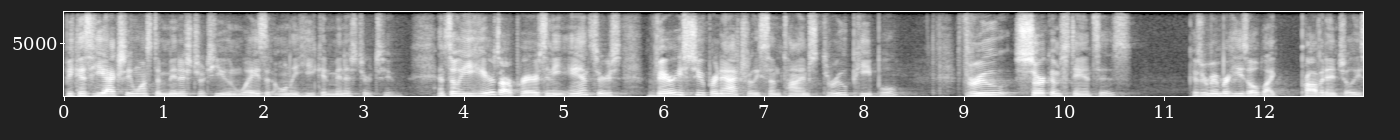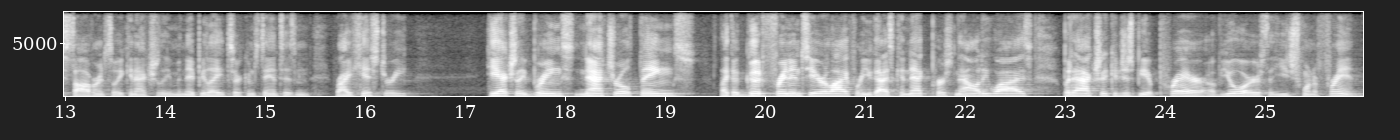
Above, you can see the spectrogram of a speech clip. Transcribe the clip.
Because He actually wants to minister to you in ways that only He can minister to. And so He hears our prayers and He answers very supernaturally sometimes through people through circumstances, because remember, he's like providentially sovereign, so he can actually manipulate circumstances and write history. He actually brings natural things like a good friend into your life where you guys connect personality wise, but it actually could just be a prayer of yours that you just want a friend.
